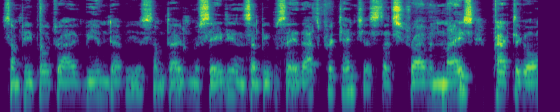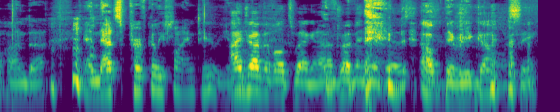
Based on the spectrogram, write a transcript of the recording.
some people drive BMWs, sometimes Mercedes, and some people say that's pretentious. Let's drive a nice, practical Honda, and that's perfectly fine too. You know? I drive a Volkswagen. I don't drive any of those. oh, there you go. See,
